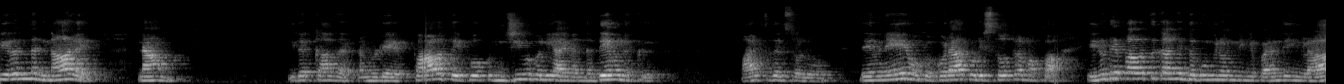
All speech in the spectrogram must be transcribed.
பிறந்த நாளை நாம் இதற்காக நம்மளுடைய பாவத்தை போக்கும் ஜீவபலியாய் வந்த தேவனுக்கு வாழ்த்துதல் சொல்லுவோம். தேவனே உங்க கொடா கொடி ஸ்தோத்திரம் அப்பா. என்னுடைய பாவத்துக்காக இந்த பூமியில வந்து நீங்க பிறந்தீங்களா?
